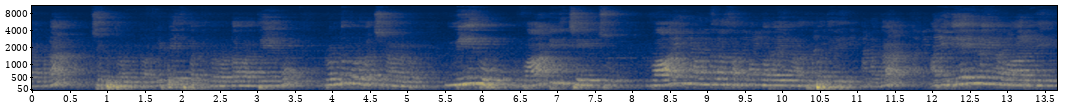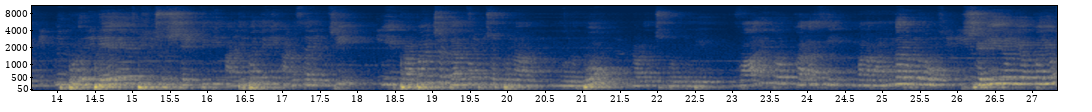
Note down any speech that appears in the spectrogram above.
అక్కడ చెబుతూ ఉంటాడు. ఎపేసి పత్రిక రెండవ అధ్యాయము రెండు మూడు వచనాలలో మీరు వాటిని చేయొచ్చు వాయుమండల సంబంధమైన అధిపతిని అవిధేయులైన వారిని ఇప్పుడు ప్రేరేపించు శక్తికి అధిపతిని అనుసరించి ఈ ప్రపంచ ధర్మం చొప్పున మునుపు నడుచుకుంటుంది వారితో కలిసి మనమందరము శరీరం యొక్కయు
